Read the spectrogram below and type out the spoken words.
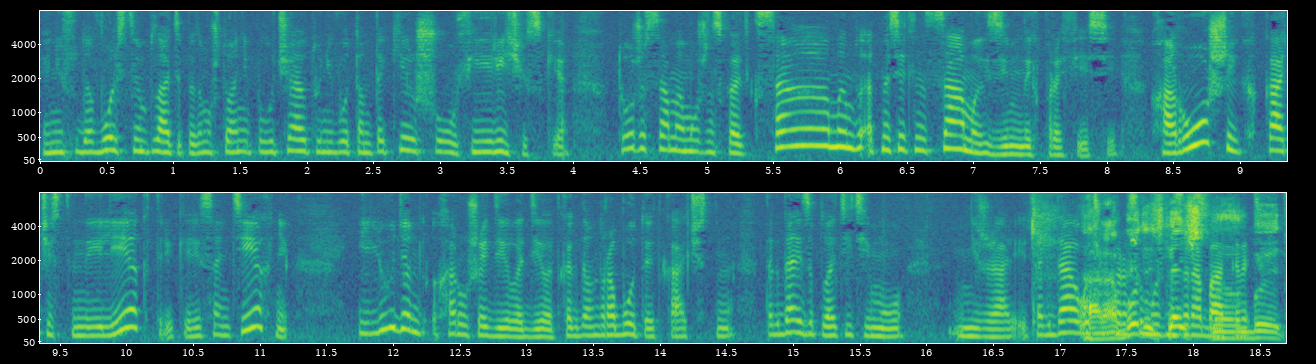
И они с удовольствием платят, потому что они получают у него там такие шоу феерические. То же самое можно сказать к самым, относительно самых земных профессий. Хороший, качественный электрик или сантехник – и людям хорошее дело делать, когда он работает качественно, тогда и заплатить ему не жаль. И тогда а очень а хорошо можно зарабатывать. он будет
